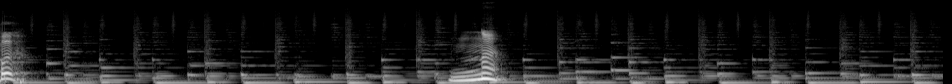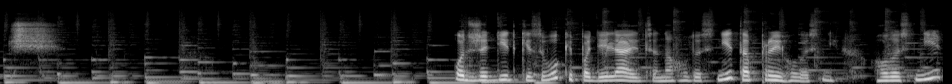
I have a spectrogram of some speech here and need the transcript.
Б. Н. Отже, дітки звуки поділяються на голосні та приголосні. Голосні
